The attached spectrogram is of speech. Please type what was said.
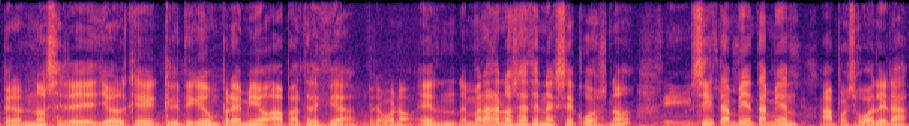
Pero no seré yo el que critique un premio a Patricia. Pero bueno, en, en Málaga no se hacen execuos, ¿no? Sí, sí también, también. Ah, pues igual era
